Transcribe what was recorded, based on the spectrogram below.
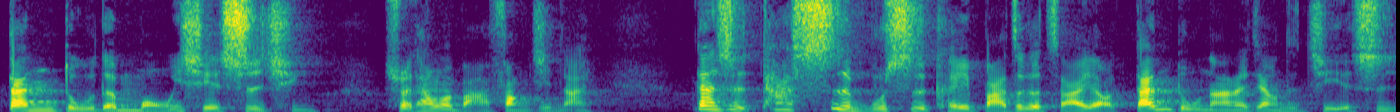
单独的某一些事情，所以他们把它放进来。但是他是不是可以把这个杂药单独拿来这样子解释？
